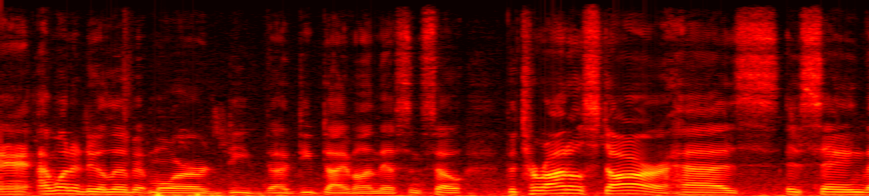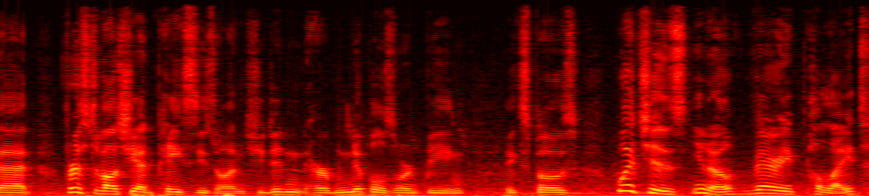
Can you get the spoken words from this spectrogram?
Eh, I want to do a little bit more deep uh, deep dive on this, and so the Toronto Star has is saying that first of all she had pasties on. She didn't. Her nipples weren't being exposed, which is you know very polite.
